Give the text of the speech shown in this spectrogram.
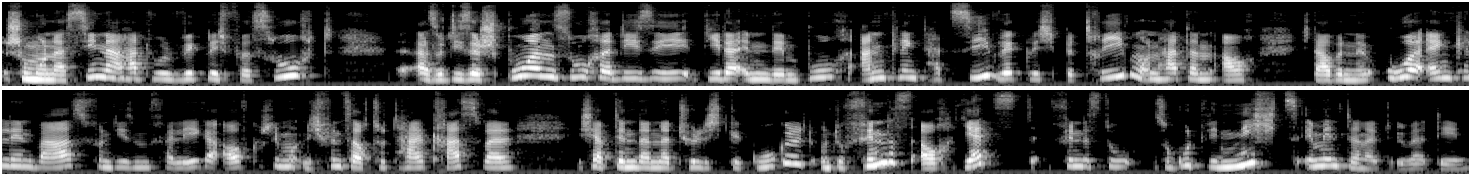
Shumonasina hat wohl wirklich versucht, also diese Spurensuche, die sie, die da in dem Buch anklingt, hat sie wirklich betrieben und hat dann auch, ich glaube, eine Urenkelin war es von diesem Verleger aufgeschrieben. Und ich finde es auch total krass, weil ich habe den dann natürlich gegoogelt und du findest auch jetzt, findest du so gut wie nichts im Internet über den,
